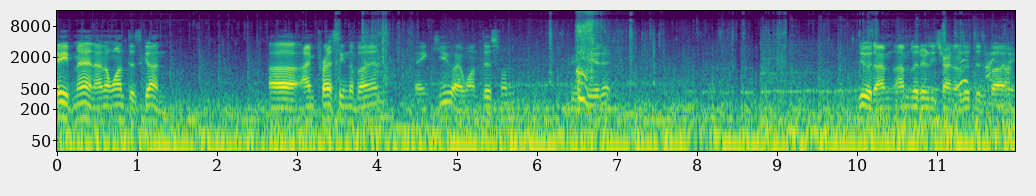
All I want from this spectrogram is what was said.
Hey man, I don't want this gun. Uh, I'm pressing the button. Thank you. I want this one. Appreciate it. Dude, I'm I'm literally trying to loot this body.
